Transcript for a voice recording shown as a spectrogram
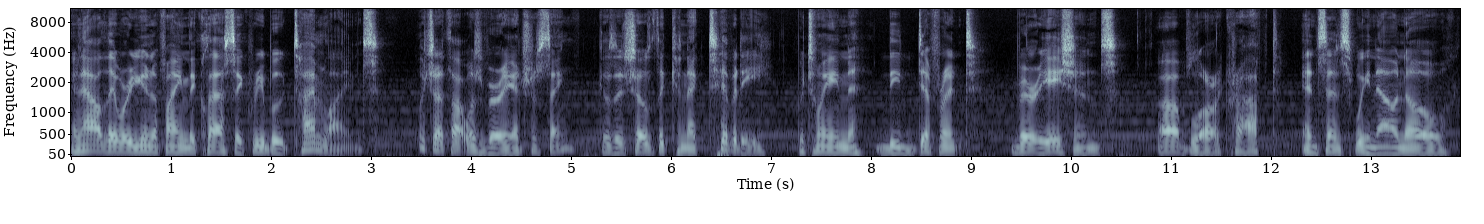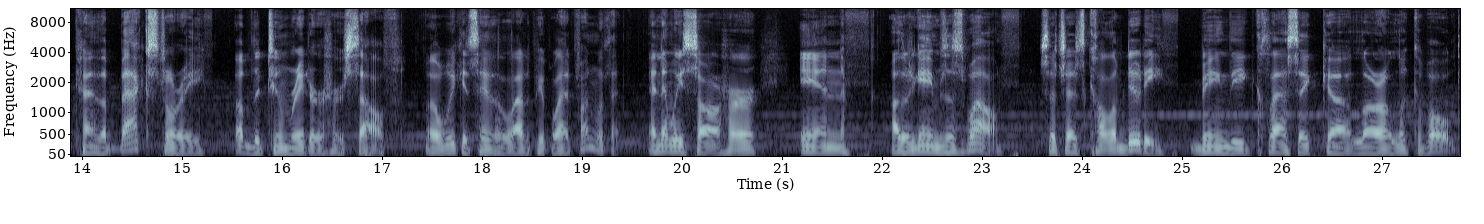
and how they were unifying the classic reboot timelines, which I thought was very interesting because it shows the connectivity between the different variations of Lara Croft. And since we now know kind of the backstory of the Tomb Raider herself, well, we could say that a lot of people had fun with it. And then we saw her in other games as well, such as Call of Duty, being the classic uh, Lara look of old.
